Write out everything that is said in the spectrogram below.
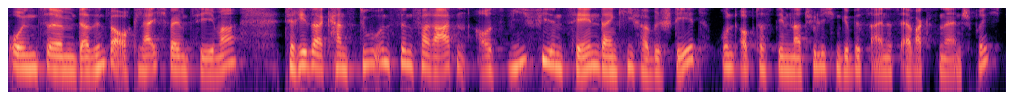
Und ähm, da sind wir auch gleich beim Thema. Theresa, kannst du uns denn verraten, aus wie vielen Zähnen dein Kiefer besteht und ob das dem natürlichen Gebiss eines Erwachsenen entspricht?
